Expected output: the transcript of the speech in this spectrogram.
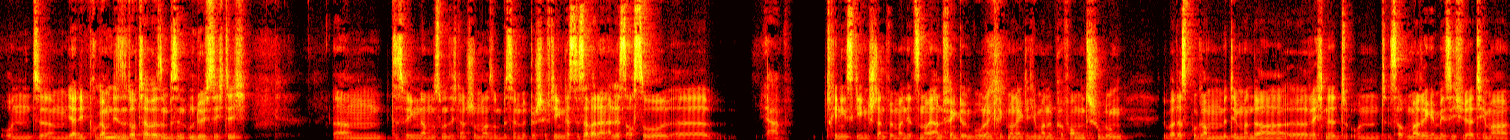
Und ähm, ja, die Programme, die sind doch teilweise ein bisschen undurchsichtig. Ähm, deswegen, da muss man sich dann schon mal so ein bisschen mit beschäftigen. Das ist aber dann alles auch so, äh, ja, Trainingsgegenstand, wenn man jetzt neu anfängt irgendwo, dann kriegt man eigentlich immer eine Performance-Schulung über das Programm, mit dem man da äh, rechnet und ist auch immer regelmäßig wieder Thema,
